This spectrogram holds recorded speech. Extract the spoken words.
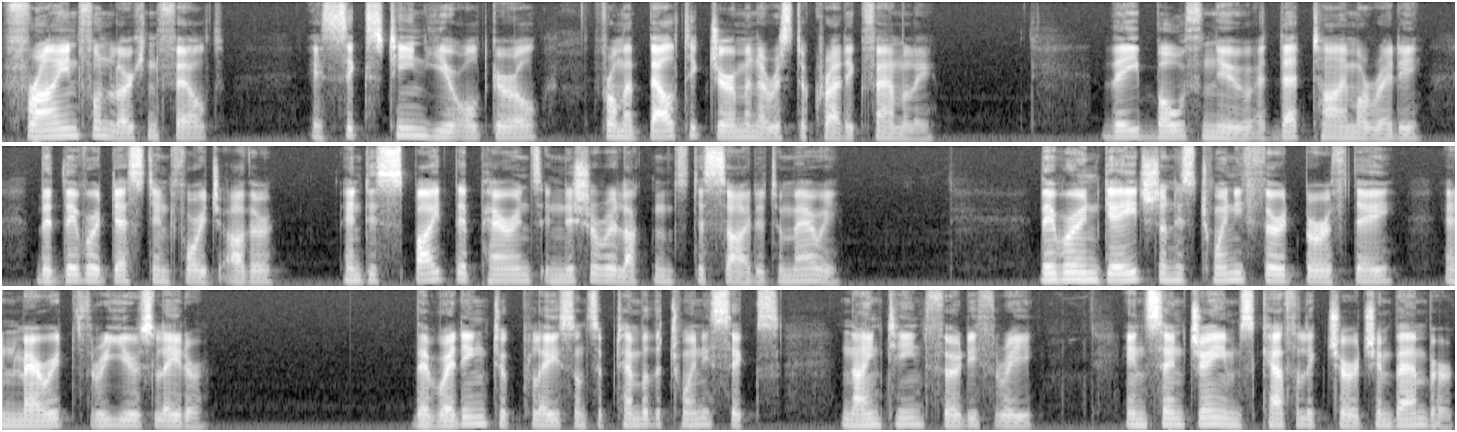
Freiin von Lerchenfeld, a 16 year old girl from a Baltic German aristocratic family. They both knew at that time already that they were destined for each other, and despite their parents' initial reluctance, decided to marry. They were engaged on his 23rd birthday and married three years later. Their wedding took place on September the 26th, 1933, in St. James Catholic Church in Bamberg.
